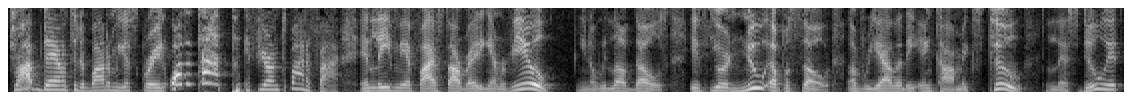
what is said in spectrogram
drop down to the bottom of your screen or the top if you're on Spotify and leave me a five star rating and review. You know, we love those. It's your new episode of Reality and Comics Too. Let's do it.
